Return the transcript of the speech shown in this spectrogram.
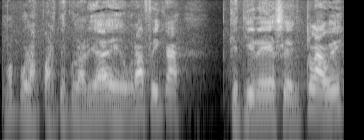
¿no? por las particularidades geográficas que tiene ese enclave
